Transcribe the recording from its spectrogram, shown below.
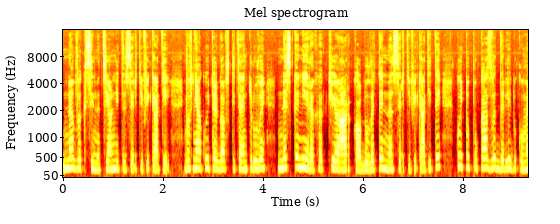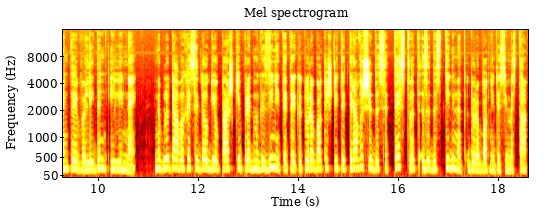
на вакцинационните сертификати. В някои търговски центрове не сканираха QR-кодовете на сертификатите, които показват дали документа е валиден или не. Наблюдаваха се дълги опашки пред магазините, тъй като работещите трябваше да се тестват, за да стигнат до работните си места.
